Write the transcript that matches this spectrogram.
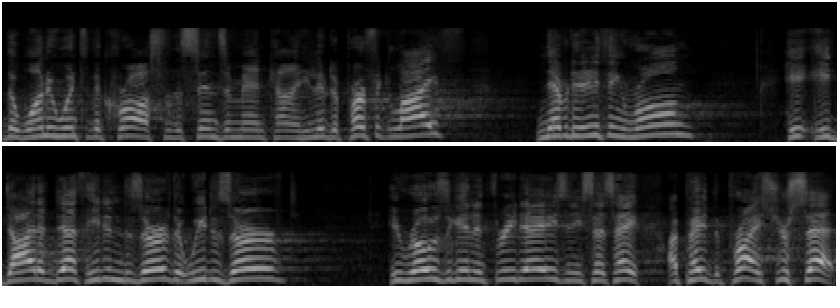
the one who went to the cross for the sins of mankind. He lived a perfect life, never did anything wrong. He, he died a death he didn't deserve that we deserved. He rose again in three days and he says, Hey, I paid the price. You're set.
